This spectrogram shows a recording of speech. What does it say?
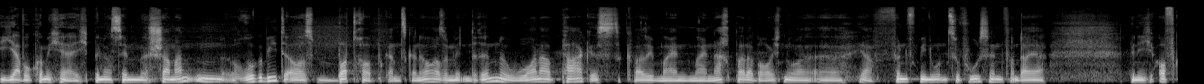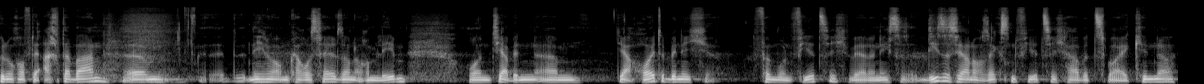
Ja, wo komme ich her? Ich bin aus dem charmanten Ruhrgebiet, aus Bottrop ganz genau, also mittendrin. Warner Park ist quasi mein, mein Nachbar, da brauche ich nur äh, ja, fünf Minuten zu Fuß hin. Von daher bin ich oft genug auf der Achterbahn, ähm, nicht nur im Karussell, sondern auch im Leben. Und ja, bin ähm, ja heute bin ich 45, werde nächstes dieses Jahr noch 46, habe zwei Kinder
